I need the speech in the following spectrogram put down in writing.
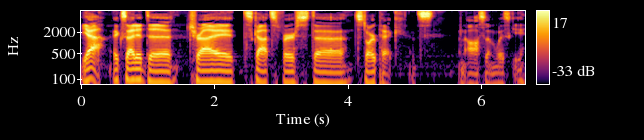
yeah, excited to try Scott's first uh, store pick. It's an awesome whiskey.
